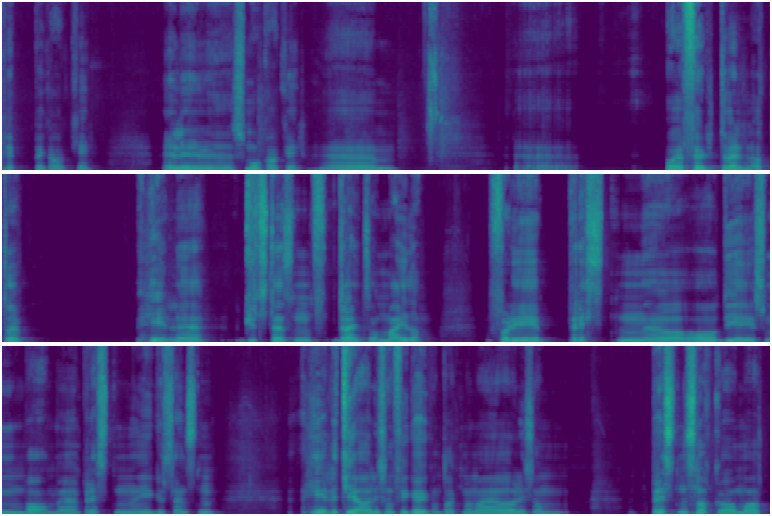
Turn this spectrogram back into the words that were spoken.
pepperkaker. Eller småkaker. Um, uh, og jeg følte vel at hele gudstjenesten dreide seg om meg, da. Fordi presten og, og de som var med presten i gudstjenesten, hele tida liksom fikk øyekontakt med meg, og liksom Presten snakka om at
